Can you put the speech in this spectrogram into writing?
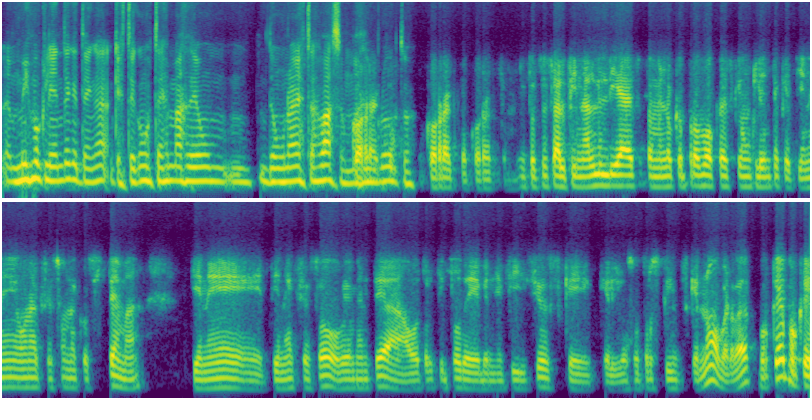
el mismo cliente que tenga, que esté con ustedes más de, un, de una de estas bases, más correcto, de un producto. Correcto, correcto. Entonces, al final del día, eso también lo que provoca es que un cliente que tiene un acceso a un ecosistema tiene, tiene acceso obviamente a otro tipo de beneficios que, que los otros clientes que no, ¿verdad? ¿Por qué? Porque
